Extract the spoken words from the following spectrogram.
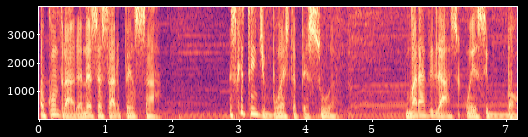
Ao contrário, é necessário pensar: mas que tem de bom esta pessoa? Maravilhar-se com esse bom.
